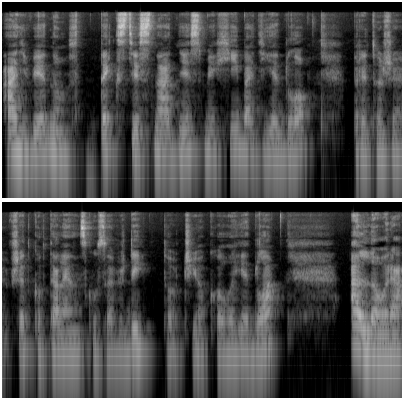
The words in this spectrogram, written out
Ani v jednom texte snad nesmie chýbať jedlo, pretože všetko v Taliansku sa vždy točí okolo jedla. Allora,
